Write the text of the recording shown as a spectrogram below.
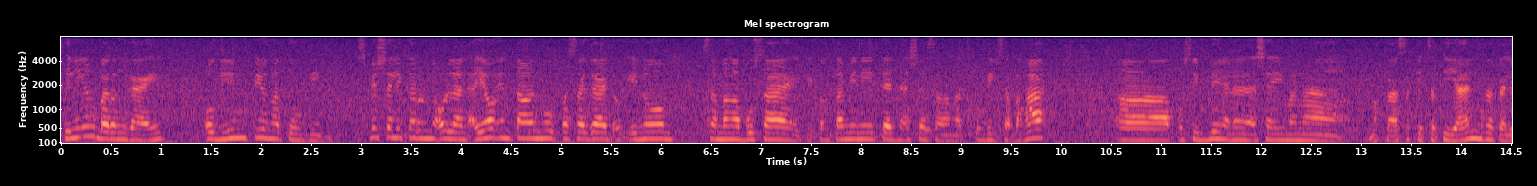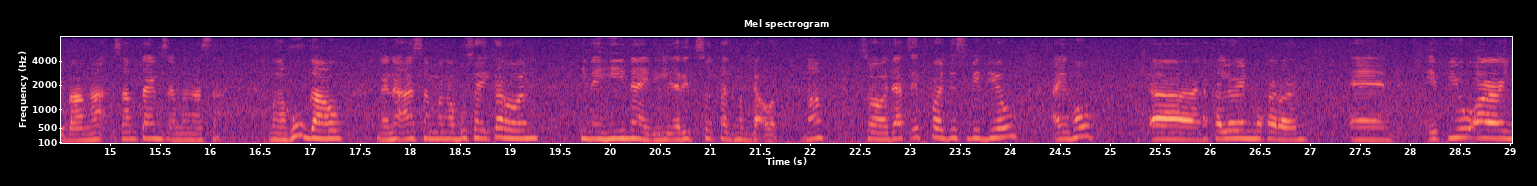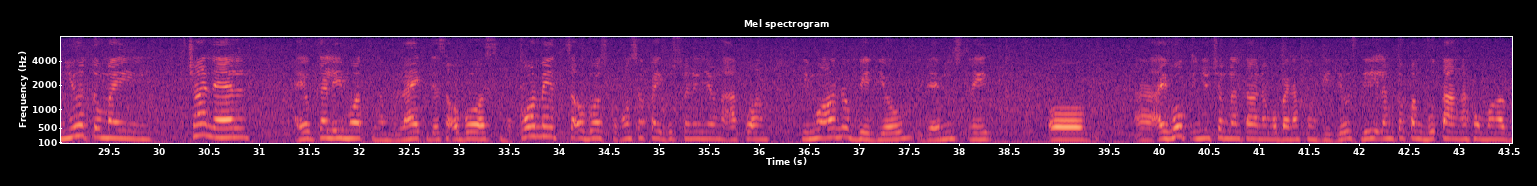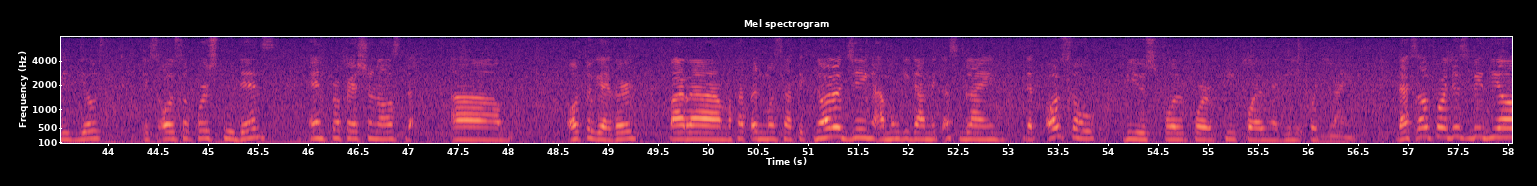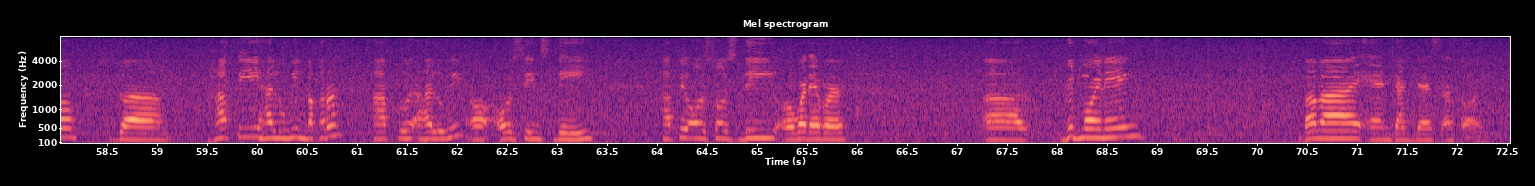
silingang barangay og limpyo nga tubig. Especially karon nga ulan, ayaw in town mo pasagad og inom sa mga busay kay contaminated na siya sa mga tubig sa baha. Ah, posible nga na, siya yung mga makasakit sa tiyan, makakalibanga. Sometimes ang mga sa, mga hugaw nga naa sa mga busay karon hinahinay dili ritso tag magdaot no? So that's it for this video. I hope uh, naka-learn mo karon. And if you are new to my channel ayog kalimot nga mo like da sa ubos mo comment sa ubos kung unsa pay gusto ninyo nga ako ang himuon og video i-demonstrate o uh, I hope inyo siyang lang taon ang uban akong videos dili lang to pang butang akong mga videos it's also for students and professionals um, all together para makatan mo sa technology nga among gigamit as blind that also be useful for people nga dili pod blind. That's all for this video. The happy Halloween ba karon? Happy Halloween or All Saints Day. Happy All Souls Day or whatever. Uh, good morning. Bye-bye and God bless us all.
